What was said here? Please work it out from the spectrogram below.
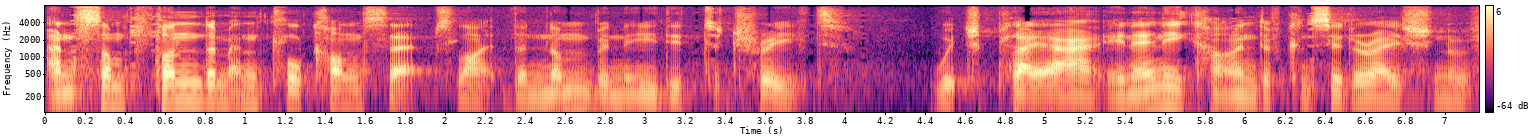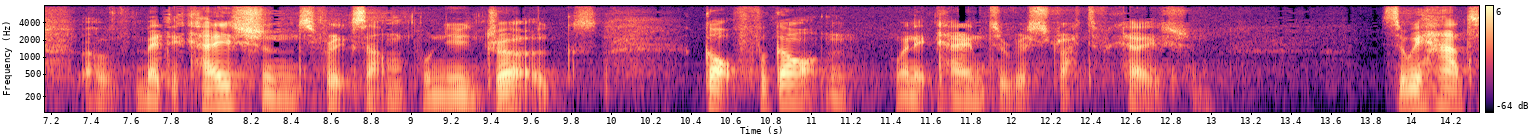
And some fundamental concepts like the number needed to treat, which play out in any kind of consideration of, of medications, for example, new drugs, got forgotten when it came to risk stratification. So we had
